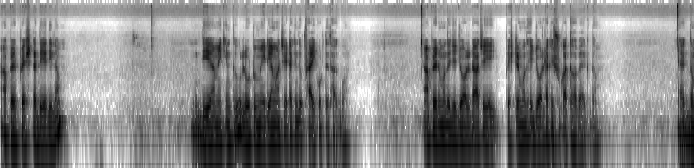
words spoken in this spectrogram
আপেলের পেস্টটা দিয়ে দিলাম। দিয়ে আমি কিন্তু লো টু মিডিয়াম আছে, এটা কিন্তু ফ্রাই করতে থাকব। আপেলের মধ্যে যে জলটা আছে, এই পেস্টের মধ্যে এই জলটাকে শুকাতে হবে একদম। একদম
